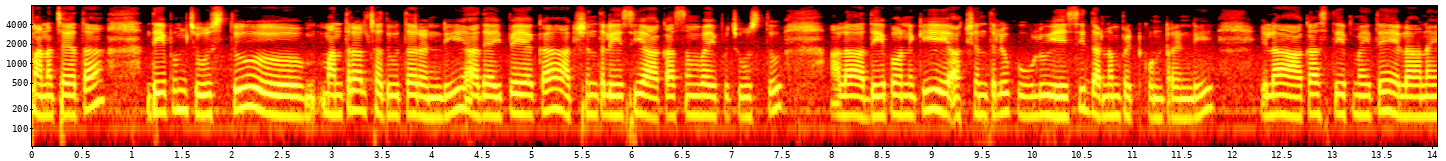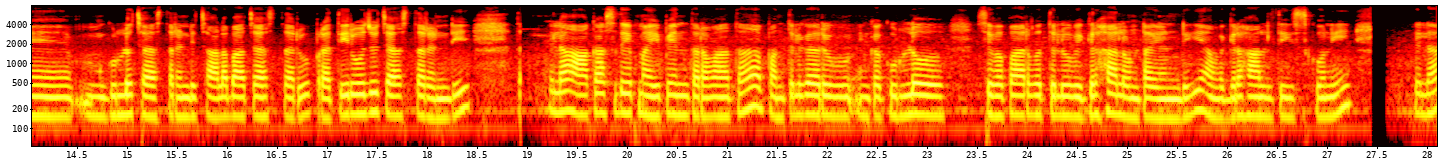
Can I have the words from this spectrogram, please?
మన చేత దీపం చూస్తూ మంత్రాలు చదువుతారండి. అది అయిపోయాక అక్షంతలు వేసి ఆకాశం వైపు చూస్తూ అలా దీపానికి అక్షంతలు పువ్వులు వేసి దండం పెట్టుకుంటారండి. ఇలా ఆకాశ దీపం అయితే ఇలానే గుళ్ళో చేస్తారండి. చాలా బాగా చేస్తారు. ప్రతిరోజు చేస్తారండి. ఇలా ఆకాశదీపం అయిపోయిన తర్వాత పంతులు గారు ఇంకా గుళ్ళో శివపార్వతులు విగ్రహాలు ఉంటాయండి ఆ విగ్రహాలు తీసుకొని ఇలా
